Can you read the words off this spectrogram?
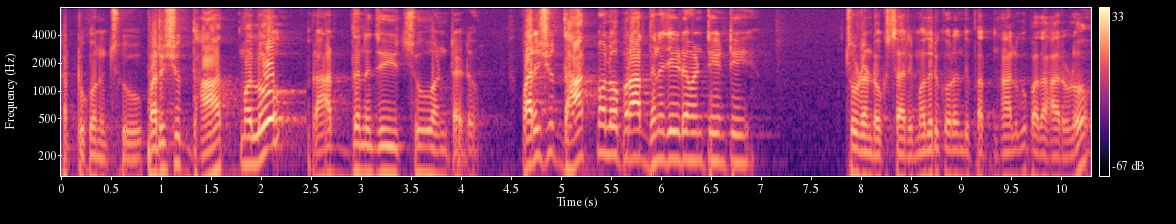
కట్టుకొనుచు పరిశుద్ధాత్మలో ప్రార్థన చేయొచ్చు అంటాడు. పరిశుద్ధాత్మలో ప్రార్థన చేయడం అంటే ఏంటి? చూడండి ఒకసారి మొదటి కొరంది పద్నాలుగు పదహారులో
